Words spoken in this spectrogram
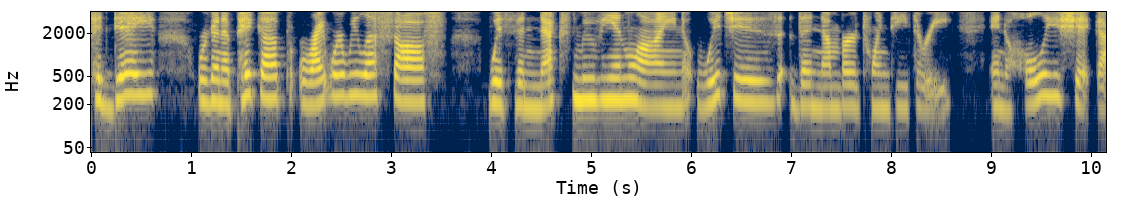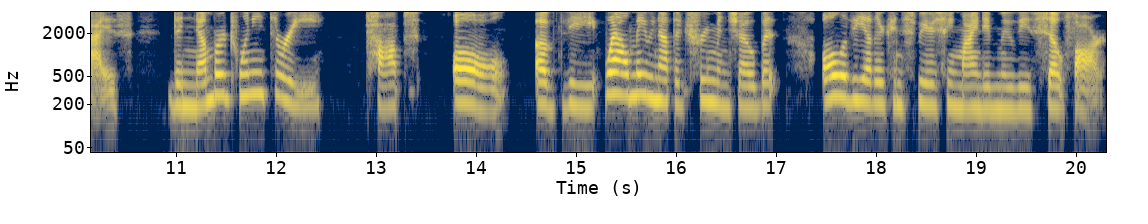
today we're going to pick up right where we left off with the next movie in line, which is the number 23. And holy shit, guys, the number 23 tops all of the, well, maybe not the Truman Show, but all of the other conspiracy minded movies so far.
